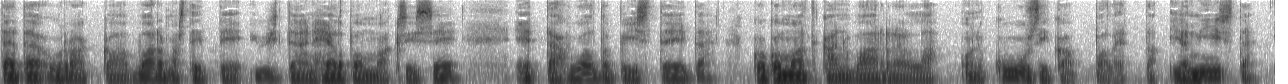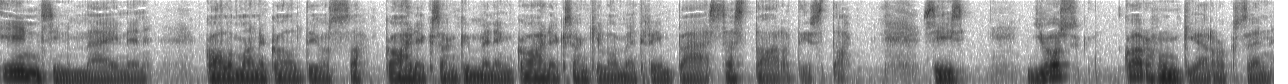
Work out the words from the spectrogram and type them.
tätä urakkaa varmasti tee yhtään helpommaksi se, että huoltopisteitä koko matkan varrella on kuusi kappaletta ja niistä ensimmäinen Kalmankaltiossa 88 kilometrin päässä startista. Siis jos karhunkierroksen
